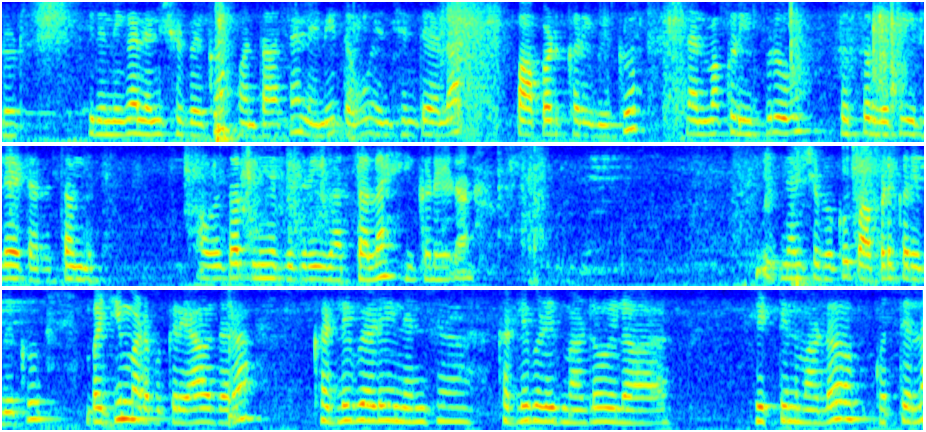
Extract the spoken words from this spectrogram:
ನೋಡಿರಿ ಇದನ್ನೀಗ ನೆನೆಸಿಡ್ಬೇಕು. ಒಂದು ತಾಸನೇ ನೆನೀತವು. ಚಿಂತೆ ಎಲ್ಲ ಪಾಪಡ್ ಕರಿಬೇಕು. ನನ್ನ ಮಕ್ಕಳು ಇಬ್ಬರು ಸುರ್ಸುರ್ಬೇಕು, ಇಲ್ಲೇ ಇಟ್ಟಾರೆ, ತಂದು. ಅವು ಸ್ವಲ್ಪ ನೀರು ಬಿದ್ದರೆ ಈಗ ಹತ್ತಲ್ಲ, ಈ ಕಡೆ ಇಡೋಣ. ಇದು ನೆನೆಸಬೇಕು ಪಾಪಡ್ ಕರಿಬೇಕು. ಬಜ್ಜಿ ಮಾಡ್ಬೇಕ್ರಿ ಯಾವ್ದಾರ ಕಡ್ಲಿಬೇಳಿ ನೆನೆಸ ಕಡ್ಲಿಬೇಳಿದ್ ಮಾಡಲು, ಇಲ್ಲ ಹಿಟ್ಟಿನ ಮಾಡಲು, ಗೊತ್ತಿಲ್ಲ.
